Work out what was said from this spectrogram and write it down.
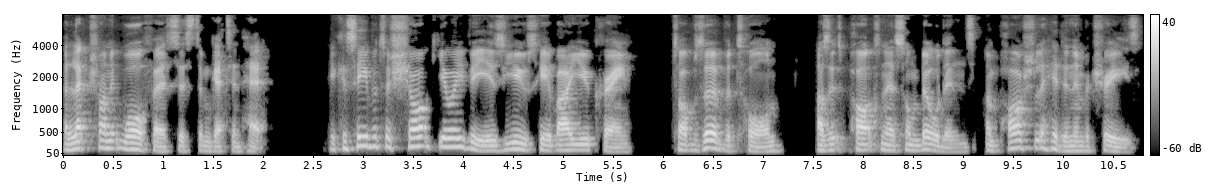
electronic warfare system getting hit. You can see that a Shark UAV is used here by Ukraine to observe the Torn as it's parked near some buildings and partially hidden in the trees.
